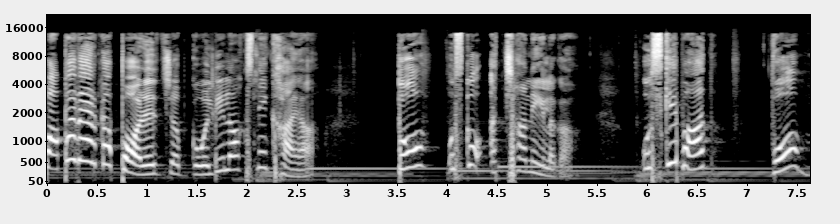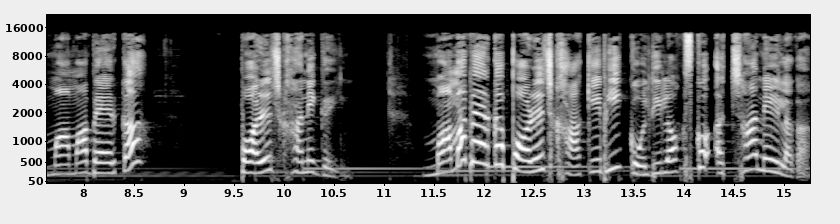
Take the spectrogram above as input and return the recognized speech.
पापा बैर का पॉरेज जब गोल्डी लॉक्स ने खाया तो उसको अच्छा नहीं लगा। उसके बाद वो मामा बैर का पॉरेज खाने गई। मामा बैर का पॉरेज खा के भी गोल्डी लॉक्स को अच्छा नहीं लगा।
